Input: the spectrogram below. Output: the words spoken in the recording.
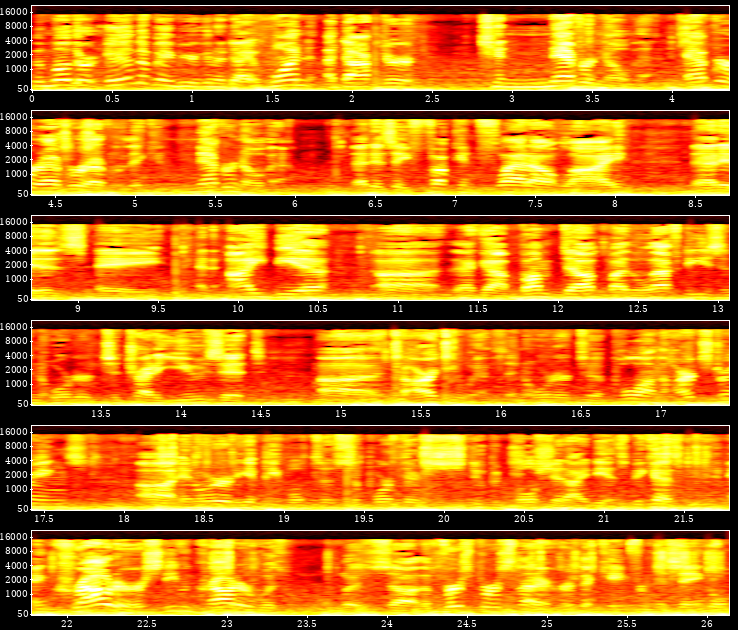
the mother and the baby are going to die? One, a doctor can never know that. Ever, ever, ever. They can never know that. That is a fucking flat out lie. That is a an idea uh, that got bumped up by the lefties in order to try to use it uh, to argue with, in order to pull on the heartstrings, uh, in order to get people to support their stupid bullshit ideas. Because and Crowder, Steven Crowder was was uh, the first person that I heard that came from this angle,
